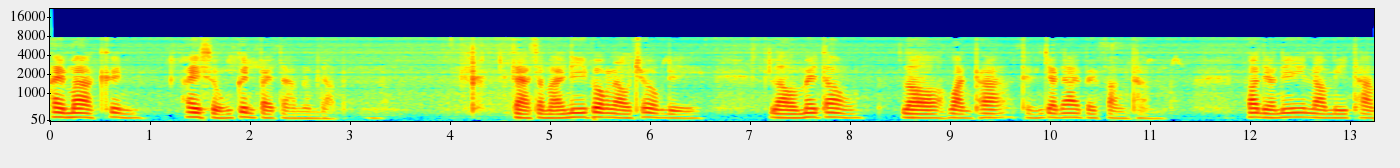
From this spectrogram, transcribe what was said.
ให้มากขึ้นให้สูงขึ้นไปตามลำดับ แต่สมัยนี้พวกเราโชคดี เราไม่ต้องรอวันพระถึงจะได้ไปฟังธรรม เพราะเดี๋ยวนี้เรามีธรรม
